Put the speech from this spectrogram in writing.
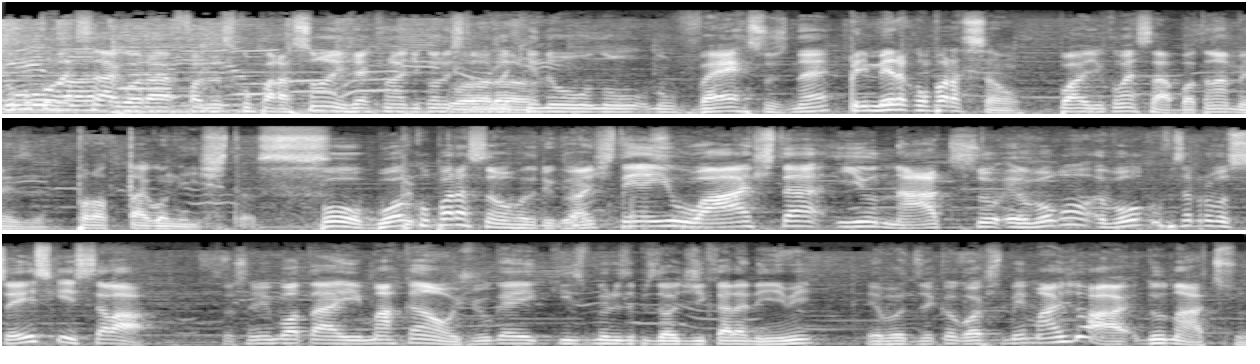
Vamos começar agora a fazer as comparações, já que afinal de contas estamos Bora. aqui no, no, no Versus, né? Primeira comparação: Pode começar, bota na mesa. protagonistas. Pô, boa comparação, Rodrigo. A gente tem aí o Asta e o Natsu. Eu vou, eu vou confessar pra vocês que, sei lá, se você me botar aí, Marcão, julga aí 15 primeiros episódios de cada anime, eu vou dizer que eu gosto bem mais do, A- do Natsu.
